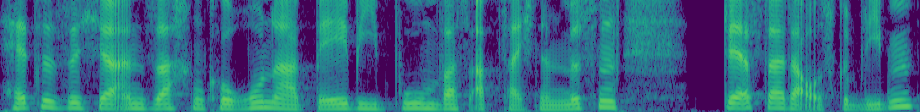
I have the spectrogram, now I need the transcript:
hätte sich ja in Sachen Corona-Baby-Boom was abzeichnen müssen. Der ist leider ausgeblieben.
